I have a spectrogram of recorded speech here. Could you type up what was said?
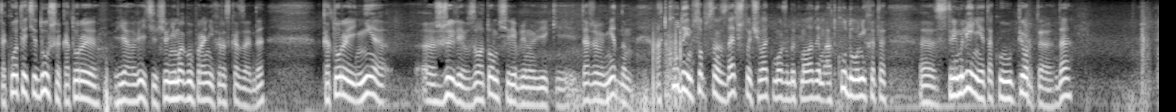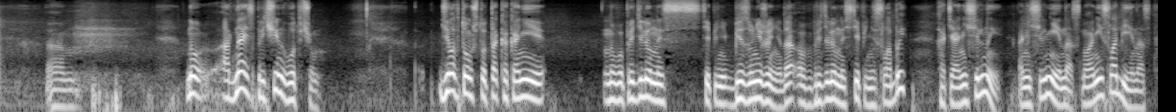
Так вот эти души, которые, я, видите, все не могу про них рассказать, да, которые не э, жили в золотом серебряном веке, даже в медном, откуда им, собственно, знать, что человек может быть молодым? Откуда у них это э, стремление такое упертое, да? Эм, ну, одна из причин вот в чем. Дело в том, что так как они ну, в определенной степени, без унижения, да, в определенной степени слабы, хотя они сильны, они сильнее нас, но они слабее нас.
